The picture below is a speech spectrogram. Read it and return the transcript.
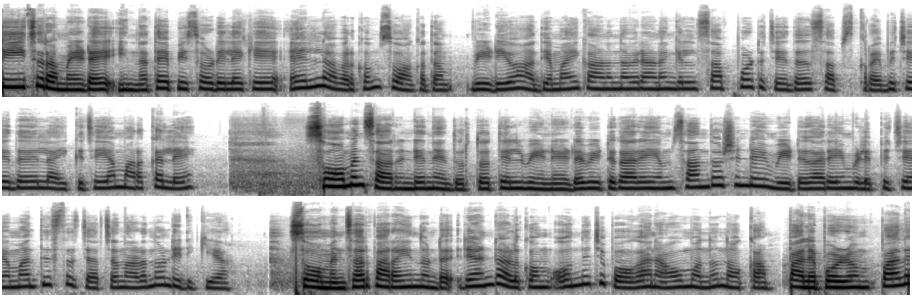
ടീച്ചർ അമ്മയുടെ ഇന്നത്തെ എപ്പിസോഡിലേക്ക് എല്ലാവർക്കും സ്വാഗതം. വീഡിയോ ആദ്യമായി കാണുന്നവരാണെങ്കിൽ സപ്പോർട്ട് ചെയ്ത് സബ്സ്ക്രൈബ് ചെയ്ത് ലൈക്ക് ചെയ്യാൻ മറക്കല്ലേ? സോമൻ സാറിന്റെ നേതൃത്വത്തിൽ വീണയുടെ വീട്ടുകാരെയും സന്തോഷിന്റെയും വീട്ടുകാരെയും വിളിപ്പിച്ച് മധ്യസ്ഥ ചർച്ച നടന്നുകൊണ്ടിരിക്കുക. സോമൻ സാർ പറയുന്നുണ്ട് രണ്ടാൾക്കും ഒന്നിച്ചു പോകാനാവുമെന്ന് നോക്കാം. പലപ്പോഴും പല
